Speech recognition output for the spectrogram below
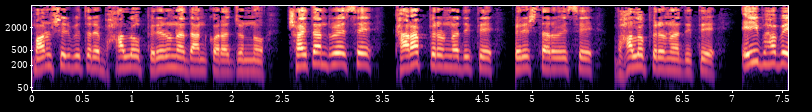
মানুষের ভিতরে ভালো প্রেরণা দান করার জন্য। শয়তান রয়েছে, খারাপ প্রেরণা দিতে ফেরিস্তা রয়েছে, ভালো প্রেরণা দিতে। এইভাবে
